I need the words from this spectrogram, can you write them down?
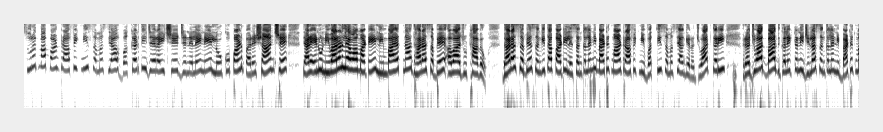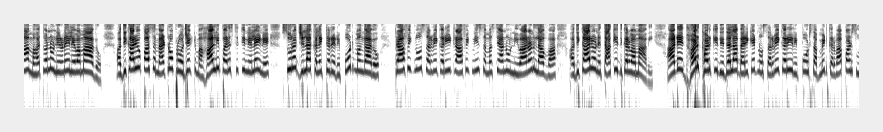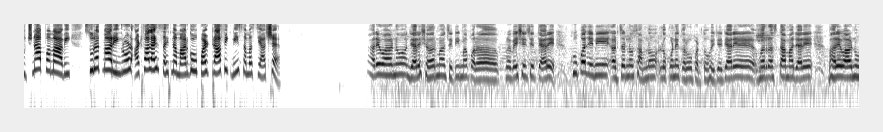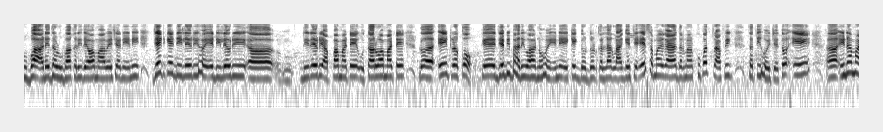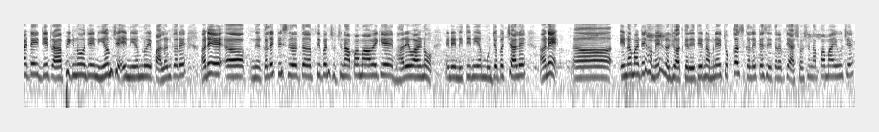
સુરતમાં પણ ટ્રાફિકની સમસ્યા વકરતી જઈ રહી છે, જેને લઈને લોકો પણ પરેશાન છે. ત્યારે એનું નિવારણ લેવા માટે લિંબાયતના ધારાસભ્યએ અવાજ ઉઠાવ્યો. ધારાસભ્ય સંગીતા પાટીલે સંકલનની બેઠકમાં ટ્રાફિકની વધતી સમસ્યા અંગે રજૂઆત કરી. રજૂઆત બાદ કલેક્ટરની જિલ્લા સંકલનની બેઠકમાં મહત્વનો નિર્ણય લેવામાં આવ્યો. અધિકારીઓ પાસે મેટ્રો પ્રોજેક્ટમાં હાલની પરિસ્થિતિને લઈને સુરત જિલ્લા કલેક્ટરે રિપોર્ટ મંગાવ્યો. ટ્રાફિકનો સર્વે કરી ટ્રાફિકની સમસ્યાનું નિવારણ લાવવા અધિકારીઓને તાકીદ કરવામાં આવી. આડે ધડ ખડકી દીધેલા બેરિકેડનો સર્વે કરી રિપોર્ટ સબમિટ કરવા પણ સૂચના આપવામાં આવી. સુરતમાં રિંગ રોડ, અઠવા લાઇન સહિતના માર્ગો ઉપર ટ્રાફિકની સમસ્યા છે. ભારે વાહનો જ્યારે શહેરમાં, સિટીમાં પ્રવેશે છે ત્યારે ખૂબ જ એની અડચણનો સામનો લોકોને કરવો પડતો હોય છે. જ્યારે ભર રસ્તામાં જ્યારે ભારે વાહનો ઊભા, આડેધડ ઊભા કરી દેવામાં આવે છે અને એની જે કંઈ ડિલિવરી હોય એ ડિલિવરી ડિલિવરી આપવા માટે, ઉતારવા માટે એ ટ્રકો કે જે બી ભારે વાહનો હોય એને એક એક દોઢ દોઢ કલાક લાગે છે. એ સમયગાળા દરમિયાન ખૂબ જ ટ્રાફિક થતી હોય છે. તો એ એના માટે જે ટ્રાફિકનો જે નિયમ છે એ નિયમનું એ પાલન કરે અને કલેક્ટર તરફથી પણ સૂચના આપવામાં આવે કે ભારે વાળનો એને નીતિ નિયમ મુજબ જ ચાલે અને એના માટે અમે રજૂઆત કરીએ હતી અને અમને ચોક્કસ કલેક્ટરશ્રી તરફથી આશ્વાસન આપવામાં આવ્યું છે.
